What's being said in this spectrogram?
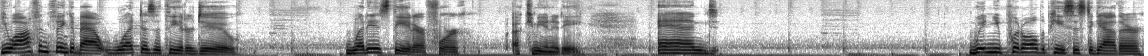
You often think about what does a theater do? What is theater for a community? And when you put all the pieces together,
